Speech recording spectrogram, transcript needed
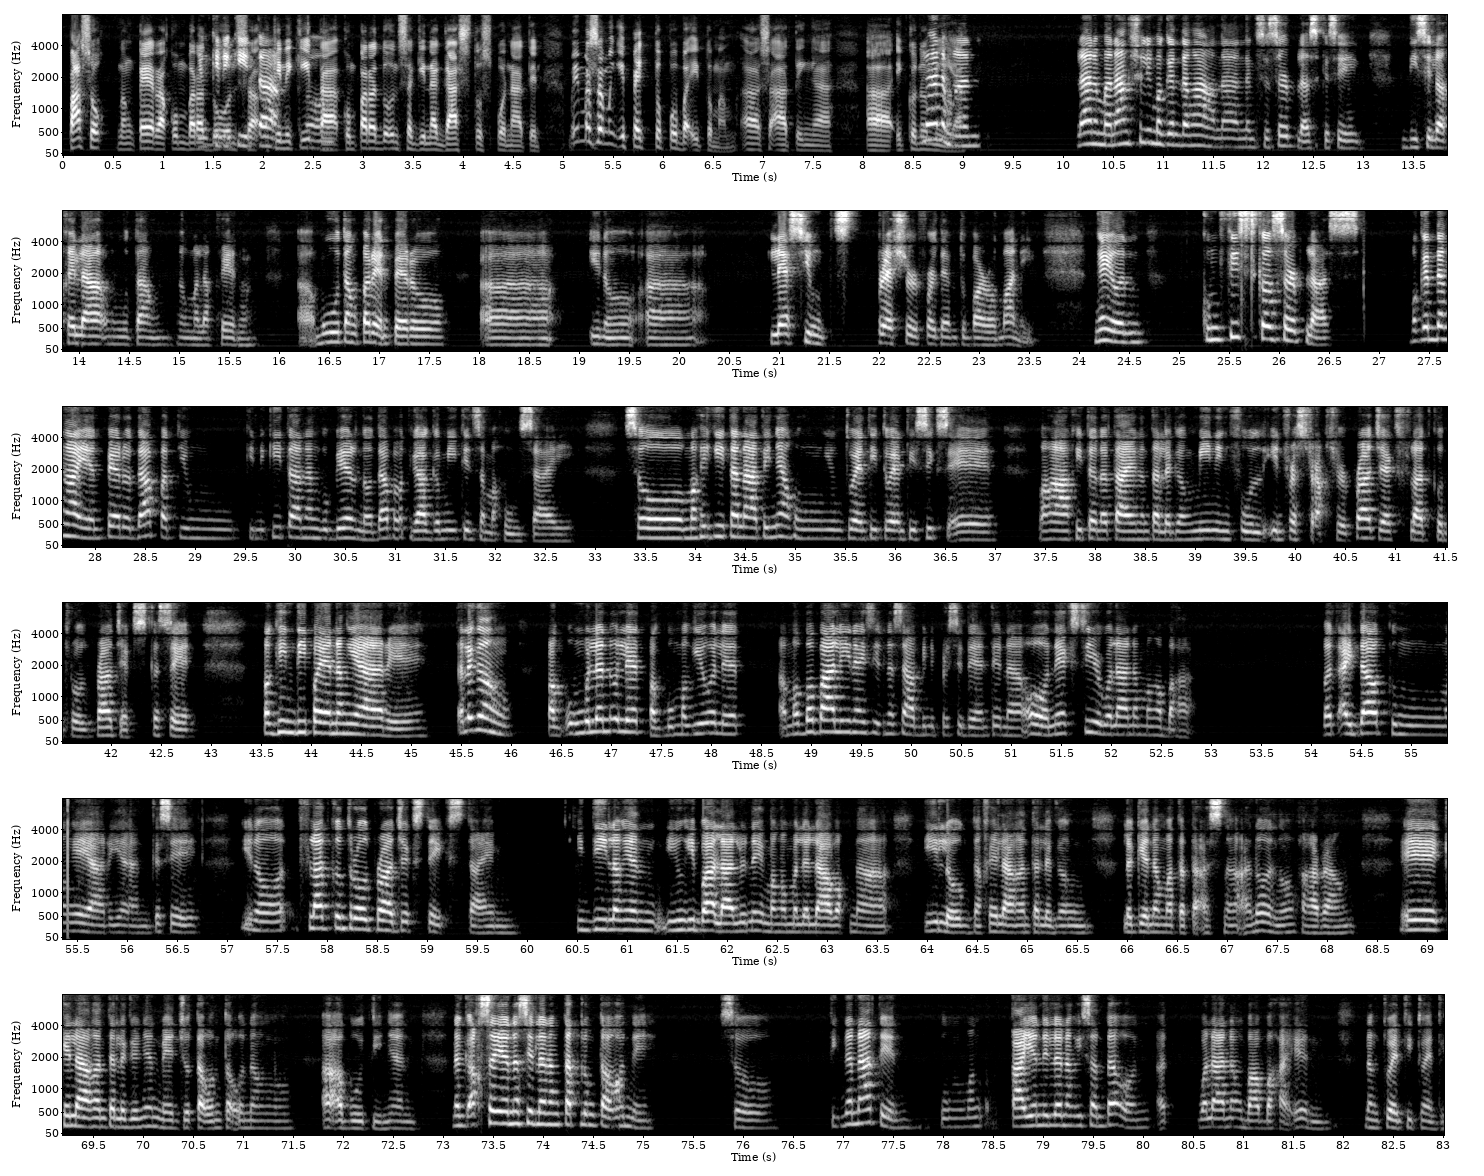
pasok ng pera kumpara Yung doon kinikita. sa kinikita kumpara doon sa ginagastos po natin. May masamang epekto po ba ito, ma'am, ah, sa ating ah, Wala ekonomiya? naman. Wala naman. Actually, maganda nga na nagsisurplus kasi hindi sila kailangang umutang ng malaki. No? Ah, umutang pa rin pero ah, you know, ah, less yung pressure for them to borrow money. Ngayon, kung fiscal surplus, maganda nga yan pero dapat yung kinikita ng gobyerno dapat gagamitin sa mahusay. So, makikita natin yan kung yung 2026 eh makakita na tayo ng talagang meaningful infrastructure projects, flood control projects. Kasi pag hindi pa yan nangyari, talagang pag umulan ulit, pag bumagyo ulit, ah, mababali na yung sinasabi ni Presidente na, oh, next year wala nang mga baha. But I doubt kung mangyayari yan. Kasi, you know, flood control projects takes time. Hindi lang yan, yung iba, lalo na yung mga malalawak na ilog na kailangan talagang lagyan ng matataas na ano, no, harang. eh kailangan talaga niyan medyo taon-taon ang aabuti niyan. Nag-aksaya na sila ng tatlong taon eh. So, tignan natin kung kaya nila ng isang taon at wala nang babahain ng 2026.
